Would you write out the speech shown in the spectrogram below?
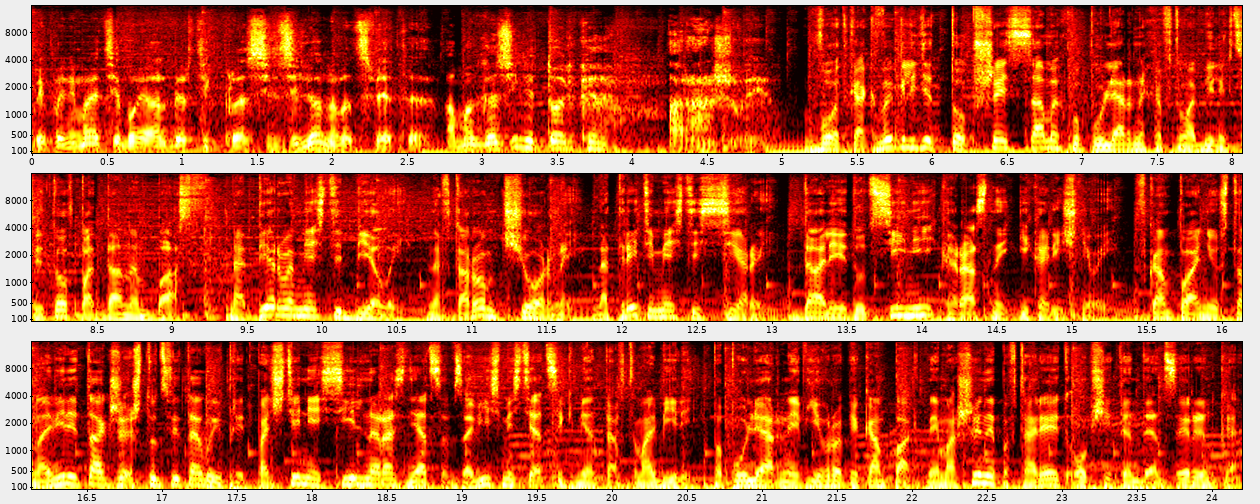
Вы понимаете, мой Альбертик просит зеленого цвета, а в магазине только оранжевые. Вот как выглядит топ-6 самых популярных автомобильных цветов по данным BASF. На первом месте белый, на втором черный, на третьем месте серый. Далее идут синий, красный и коричневый. В компании установили также, что цветовые предпочтения сильно разнятся в зависимости от сегмента автомобилей. Популярные в Европе компактные машины повторяют общие тенденции рынка.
